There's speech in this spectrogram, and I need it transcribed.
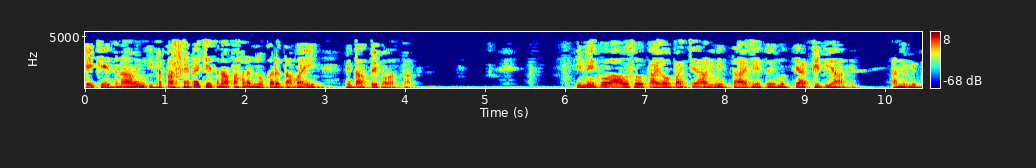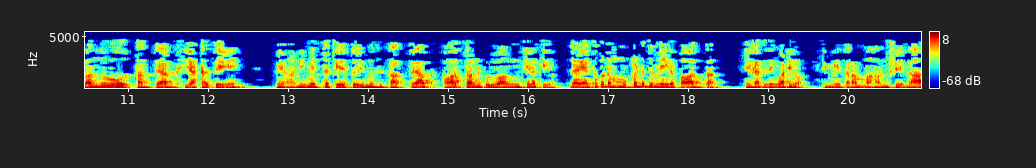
ඒ චේතනාවෙන් ඊට පස්සේට චේතනා පහළ නොකර තමයි මේ தත්ත්වේ පවත්වන්නේ. ඉමේකෝ ආවසෝ තයෝ පච්චය අනිමිත්තා චේතෝ විමුක්තිය පිටියාති අන්න මෙබඳු தත්වයක් යටතේ මේ අනිමිත්ත චේතෝ විමුක්ති தත්වයක් පවත්වන්න පුළුවන් කියලා කියනවා. දැන් එතකොට මොකටද මේක පවත්වන්නේ? ඒකත් ඉතින් වටිනවා. ඉතින් මේ තරම් මහන්සියලා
